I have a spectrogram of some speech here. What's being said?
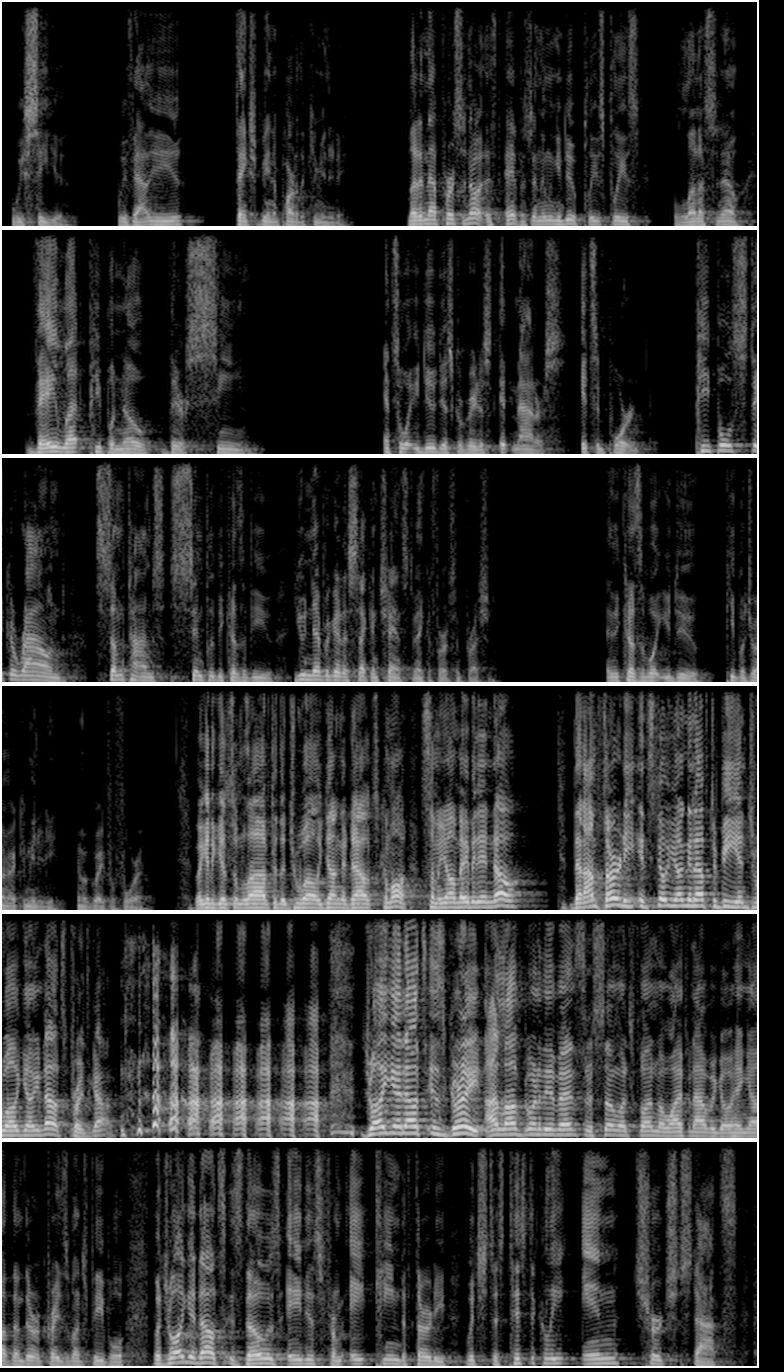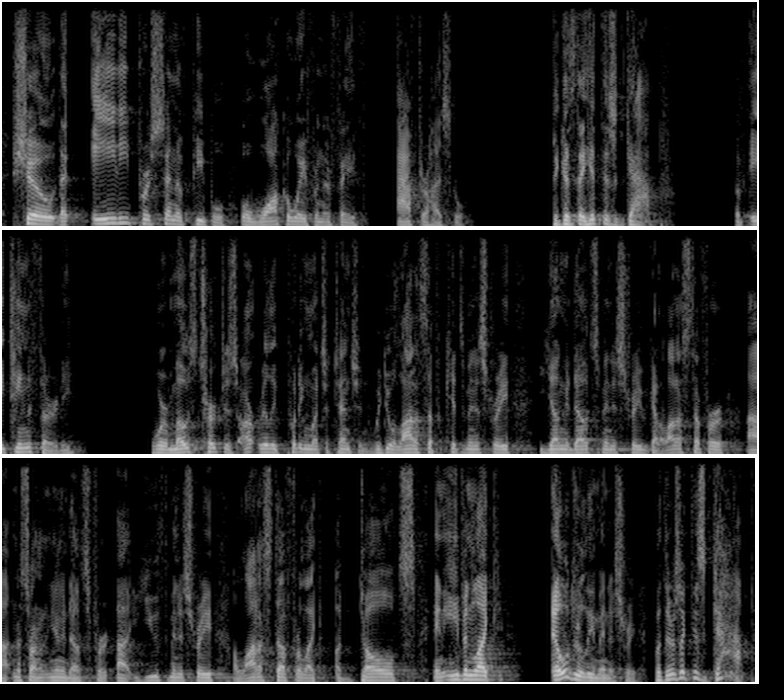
We see you. We value you. Thanks for being a part of the community. Letting that person know, if, hey, if there's anything we can do, please, please let us know. They let people know they're seen. And so, what you do, Discord greeters, it matters. It's important. People stick around sometimes simply because of you. You never get a second chance to make a first impression. And because of what you do, people join our community, and we're grateful for it. We're going to give some love to the Dwell Young Adults. Come on, some of y'all maybe didn't know that I'm 30 and still young enough to be in Dwell Young Adults. Praise God. Dwell Young Adults is great. I love going to the events. They're so much fun. My wife and I would go hang out with them. They're a crazy bunch of people. But Dwell Young Adults is those ages from 18 to 30, which statistically in church stats show that 80% of people will walk away from their faith after high school because they hit this gap of 18 to 30 where most churches aren't really putting much attention. We do a lot of stuff for kids ministry, young adults ministry. We've got a lot of stuff for, uh, no, sorry, young adults, for uh, youth ministry, a lot of stuff for like adults, and even like elderly ministry. But there's like this gap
